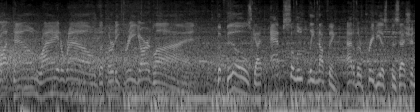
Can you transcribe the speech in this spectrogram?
brought down right around the 33-yard line. The Bills got absolutely nothing out of their previous possession,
